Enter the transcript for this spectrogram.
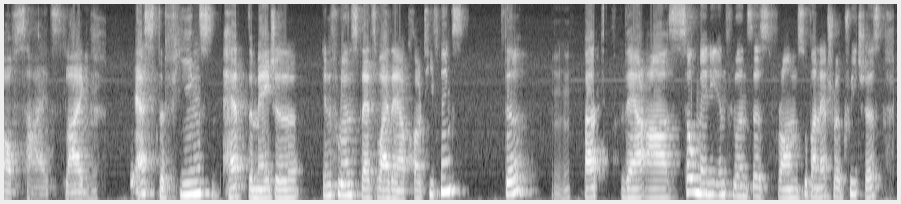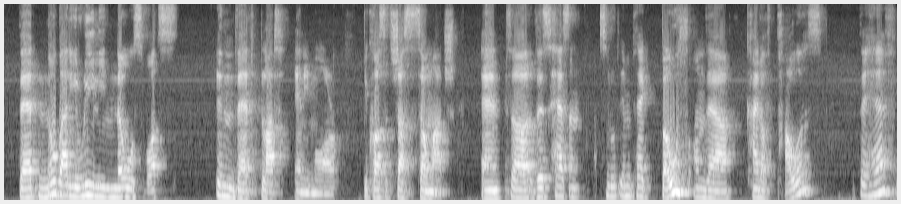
of sides. Like, mm-hmm. yes, the fiends had the major influence. That's why they are called tieflings still. Mm-hmm. But there are so many influences from supernatural creatures that nobody really knows what's in that blood anymore because it's just so much. And uh, this has an absolute impact both on their kind of powers they have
